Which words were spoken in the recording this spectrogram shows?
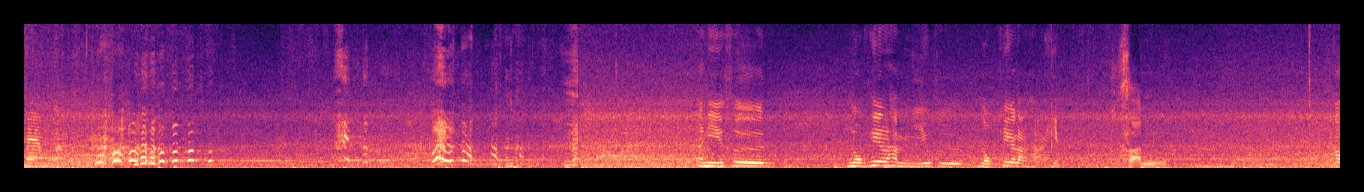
แม่มึงอะอันนี้คือนกที่เราทำอย่างนี้อยู่คือนกที่กำลังหาเห็ดคัน ก็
